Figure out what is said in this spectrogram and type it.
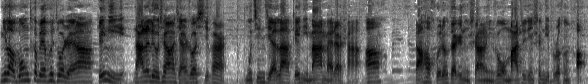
你老公特别会做人啊，给你拿了六千块钱，说媳妇儿，母亲节了，给你妈买点啥啊？然后回头再跟你商量。你说我妈最近身体不是很好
